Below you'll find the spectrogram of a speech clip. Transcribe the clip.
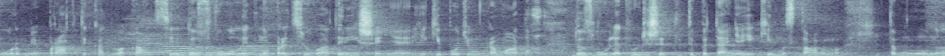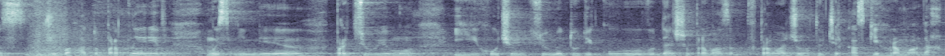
формі практик адвокації, дозволить напрацювати рішення, які потім в громадах дозволять вирішити ті питання, які ми ставимо. Тому у нас дуже багато партнерів. Ми з ними працюємо і хочемо цю методику далі впроваджувати в черкаських громадах.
